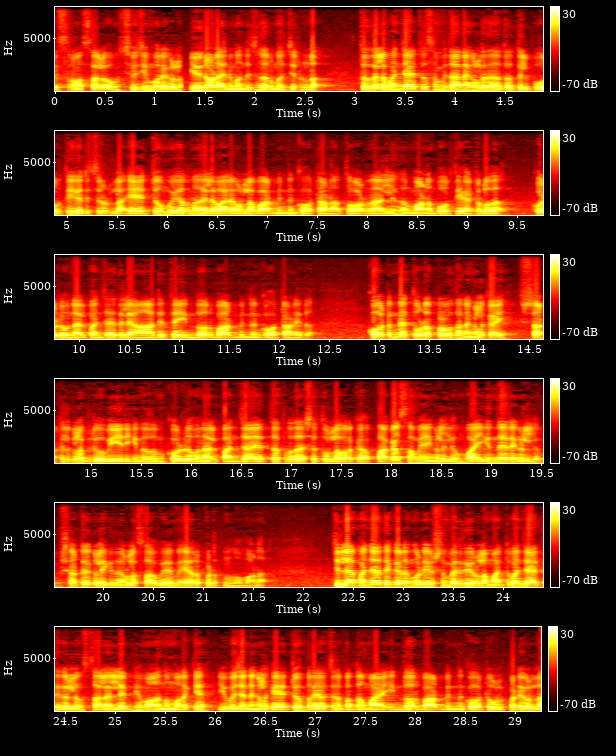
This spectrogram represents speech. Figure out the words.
വിശ്രമ സ്ഥലവും ശുചിമുറികളും ഇതിനോടനുബന്ധിച്ച് നിർമ്മിച്ചിട്ടുണ്ട്. ത്രിതല പഞ്ചായത്ത് സംവിധാനങ്ങളുടെ നേതൃത്വത്തിൽ പൂർത്തീകരിച്ചിട്ടുള്ള ഏറ്റവും ഉയർന്ന നിലവാരമുള്ള ബാഡ്മിന്റൺ കോർട്ടാണ് തോടനാലിൽ നിർമ്മാണം പൂർത്തിയായിട്ടുള്ളത്. കൊഴുവനാൽ പഞ്ചായത്തിലെ ആദ്യത്തെ ഇൻഡോർ ബാഡ്മിന്റൺ കോർട്ടാണിത്. കോർട്ടിന്റെ തുടർ പ്രവർത്തനങ്ങൾക്കായി ഷട്ടിൽ ക്ലബ് രൂപീകരിക്കുന്നതും കൊഴുവനാൽ പഞ്ചായത്ത് പ്രദേശത്തുള്ളവർക്ക് പകൽ സമയങ്ങളിലും വൈകുന്നേരങ്ങളിലും ഷട്ടിൽ കളിക്കുന്നതിനുള്ള സൗകര്യം ഏർപ്പെടുത്തുന്നതുമാണ്. ജില്ലാ പഞ്ചായത്ത് കിടങ്ങൂർ ഡിവിഷൻ പരിധിയിലുള്ള മറ്റു പഞ്ചായത്തുകളിലും സ്ഥലം ലഭ്യമാകുന്ന മുറയ്ക്ക് യുവജനങ്ങൾക്ക് ഏറ്റവും പ്രയോജനപ്രദമായ ഇൻഡോർ ബാഡ്മിന്റൺ കോർട്ട് ഉൾപ്പെടെയുള്ള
